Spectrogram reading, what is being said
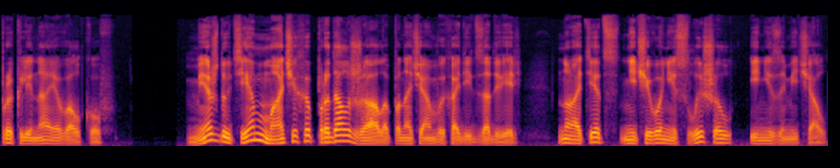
проклиная волков. Между тем мачеха продолжала по ночам выходить за дверь, но отец ничего не слышал и не замечал.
